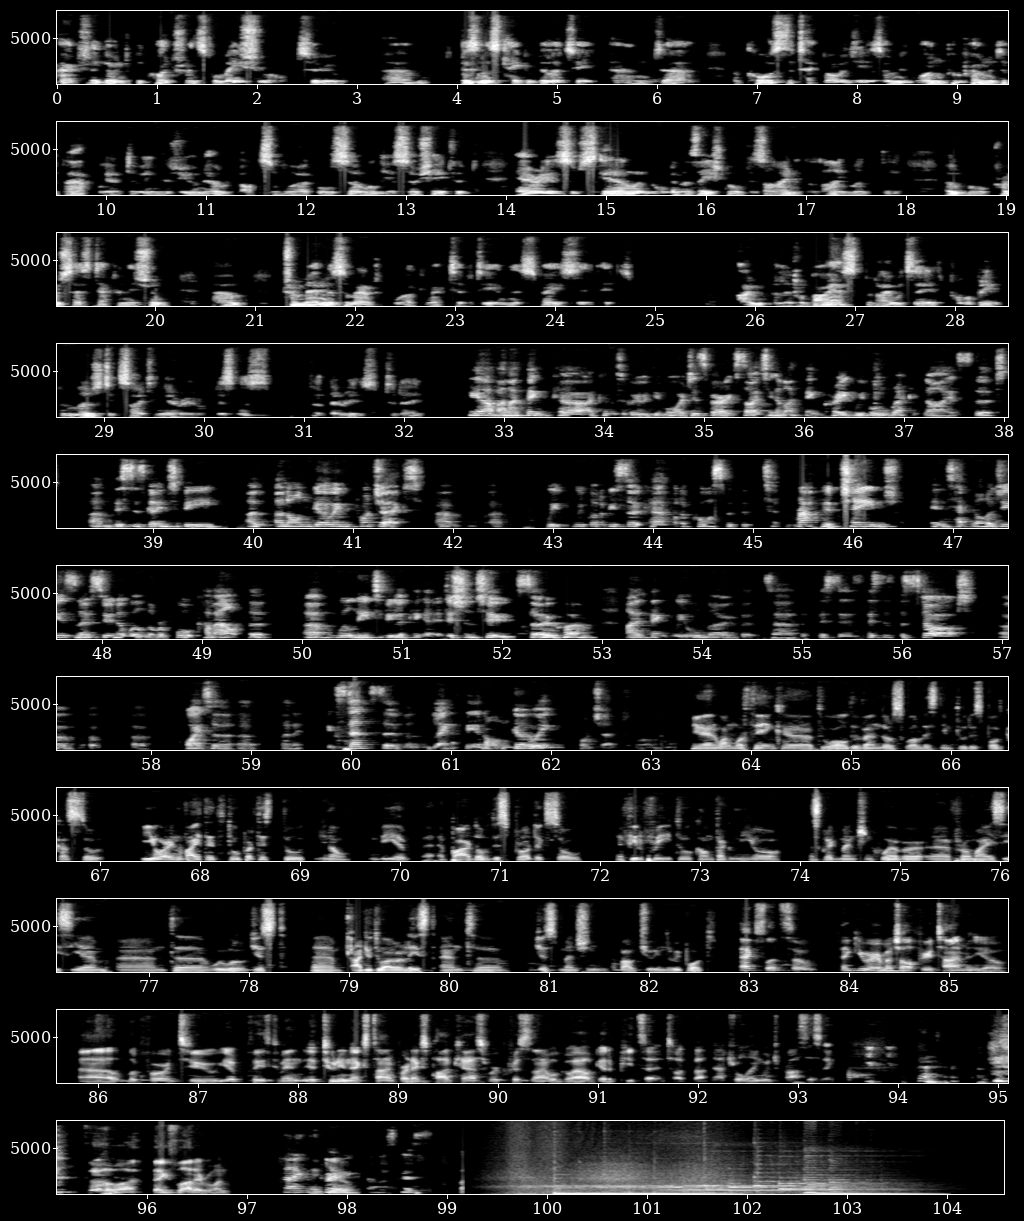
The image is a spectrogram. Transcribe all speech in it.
actually going to be quite transformational to um, business capability. And uh, of course, the technology is only one component of that. We are doing, as you know, lots of work also on the associated areas of skill and organizational design and alignment, the overall process definition. Um, tremendous amount of work and activity in this space. It, it's I'm a little biased, but I would say it's probably the most exciting area of business that there is today. Yeah, and I think uh, I couldn't agree with you more. It is very exciting, and I think Craig, we've all recognised that um, this is going to be an, an ongoing project. Um, uh, we, we've got to be so careful, of course, with the t- rapid change in technologies. No sooner will the report come out that um, we'll need to be looking at edition two. So um, I think we all know that, uh, that, this is this is the start of, of, of quite a, a, an extensive and lengthy and ongoing project. Yeah, and one more thing uh, to all the vendors who are listening to this podcast. So you are invited to participate, to you know, be a, a part of this project. So uh, feel free to contact me or, as Craig mentioned, whoever uh, from ICCM, and uh, we will just um, add you to our list and uh, just mention about you in the report. Excellent. So thank you very much all for your time. You know, uh, look forward to you know, please come in, you know, tune in next time for our next podcast where Chris and I will go out, get a pizza, and talk about natural language processing. so uh, thanks a lot, everyone. Thanks, Thank Craig. you. Thanks, Chris.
